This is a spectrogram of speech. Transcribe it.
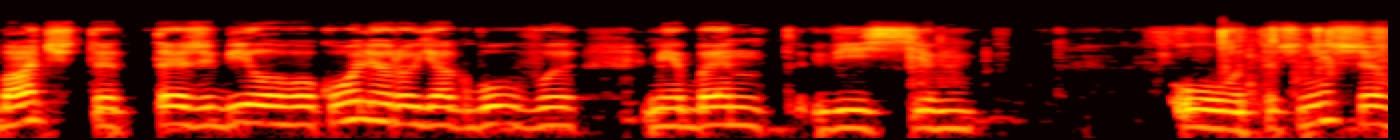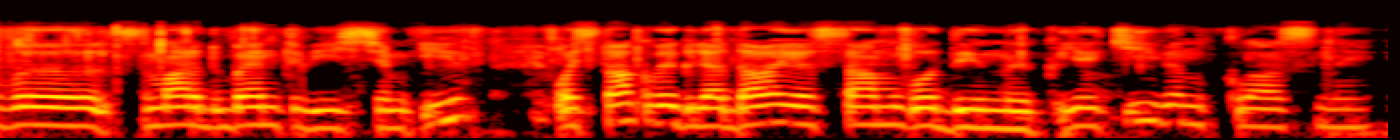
Бачите, теж білого кольору, як був в Mi Band 8. О, точніше, в Smart Band 8. І ось так виглядає сам годинник. Який він класний.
